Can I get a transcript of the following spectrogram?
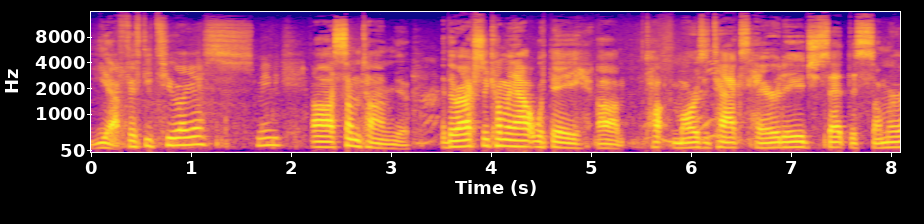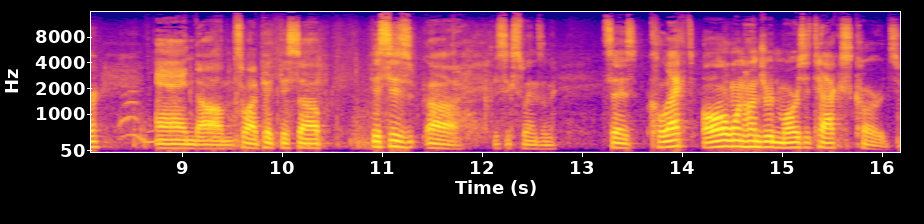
yeah, 52, I guess, maybe, uh, some time ago. They're actually coming out with a um, Mars Attacks Heritage set this summer, and um, so I picked this up. This is uh, this explains it. It says collect all 100 Mars Attacks cards.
